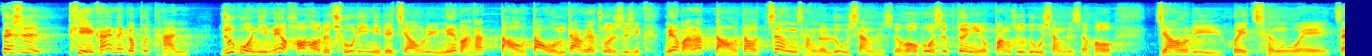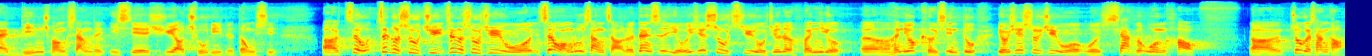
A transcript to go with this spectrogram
但是撇开那个不谈，如果你没有好好的处理你的焦虑，没有把它导到我们待会要做的事情，没有把它导到正常的路上的时候，或是对你有帮助路上的时候，焦虑会成为在临床上的一些需要处理的东西。啊，这这个数据，这个数据我在网络上找了，但是有一些数据我觉得很有呃很有可信度，有些数据我我下个问号，呃，做个参考。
